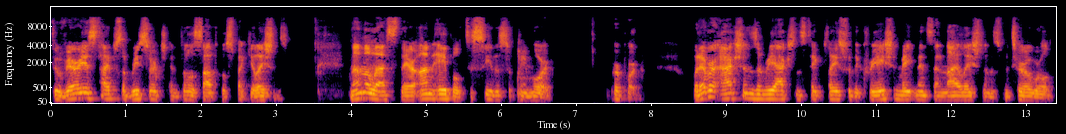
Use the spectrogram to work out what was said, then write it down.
through various types of research and philosophical speculations. Nonetheless, they are unable to see the Supreme Lord. Purport. Whatever actions and reactions take place for the creation, maintenance, and annihilation of this material world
